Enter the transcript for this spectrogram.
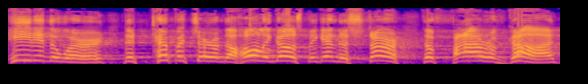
heeded the word, the temperature of the Holy Ghost began to stir the fire of God,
